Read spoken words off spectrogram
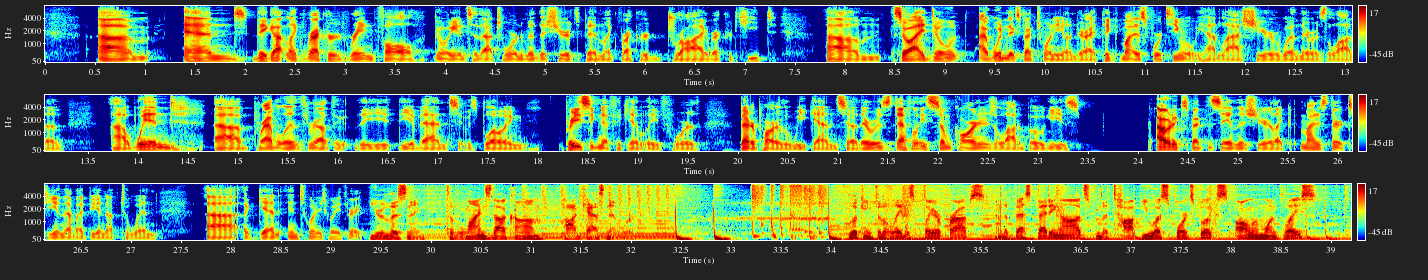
Um, and they got like record rainfall going into that tournament this year. It's been like record dry, record heat. Um, so I don't, I wouldn't expect 20 under. I think minus 14 what we had last year when there was a lot of uh, wind uh, prevalent throughout the, the the event. It was blowing pretty significantly for better part of the weekend. So there was definitely some carnage, a lot of bogeys. I would expect the same this year, like minus 13. That might be enough to win uh, again in 2023. You're listening to the Lines.com podcast network. Looking for the latest player props and the best betting odds from the top U.S. sports books all in one place?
